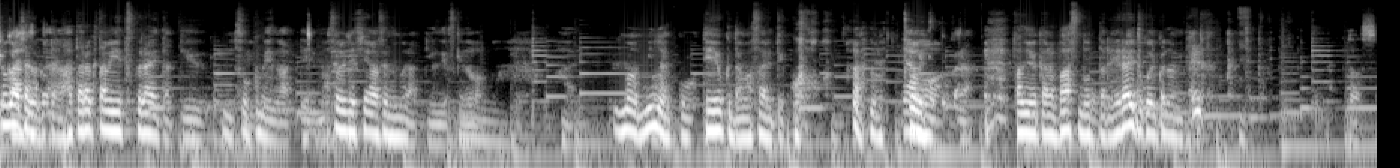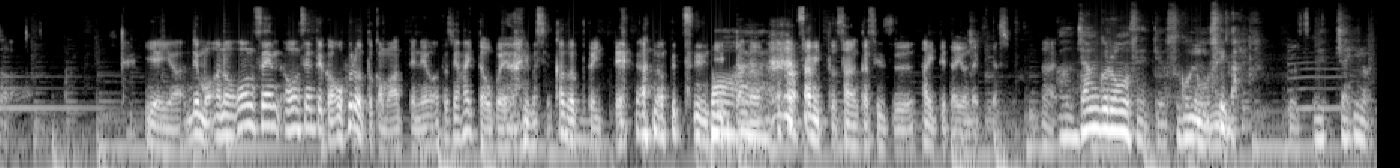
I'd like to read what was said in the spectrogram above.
構害者の方が働くために作られたっていう側面があって、まあ、それで幸せの村っていうんですけど、はい、まあみんなこう手よく騙されてこうあのや遠いとこから種上からバス乗ったらえらいとこ行くなみたいないやいや、でも、あの、温泉、温泉というか、お風呂とかもあってね、私入った覚えがありますよ。家族と行って、あの、普通に、ああはいはいの、サミット参加せず入ってたような気がします。はいジャングル温泉っていうすごい温泉がある、そうですめっちゃ広い。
